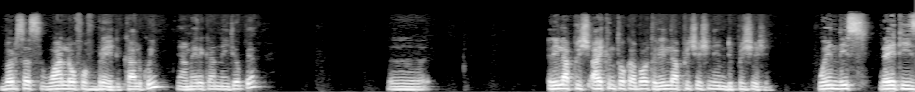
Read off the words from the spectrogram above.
ቨርሰስ ዋን ሎፍ ኦፍ ብሬድ ካልኩኝ የአሜሪካ እና ኢትዮጵያ real appreciation i can talk about real appreciation and depreciation when this rate is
